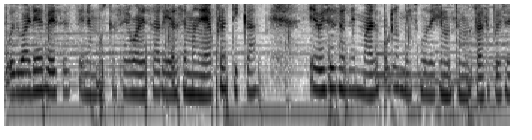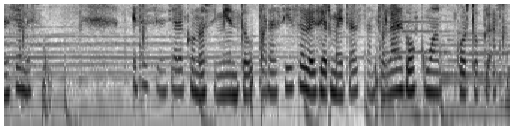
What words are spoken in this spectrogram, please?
pues varias veces tenemos que hacer varias tareas de manera práctica y a veces sale mal por lo mismo de que no tenemos clases presenciales. Es esencial el conocimiento para así establecer metas tanto a largo como a corto plazo.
